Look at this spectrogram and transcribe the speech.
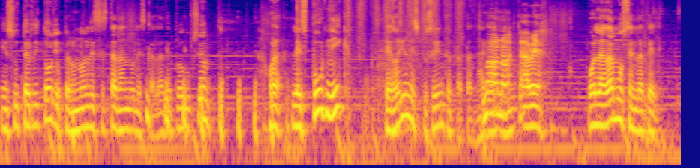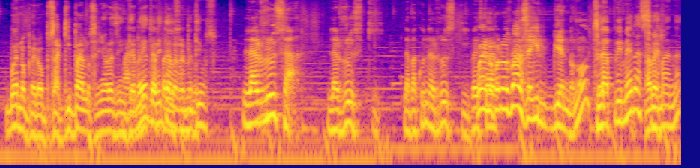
en su territorio, pero no les está dando la escala de producción. Ahora, la Sputnik, te doy una exclusiva interpretanaria. no, no, a ver. O la damos en la tele. Bueno, pero pues aquí para los señores de internet, Ahorita la repetimos. La rusa, la ruski, la vacuna ruski. va a Bueno, estar- pero nos van a seguir viendo, ¿no? La primera semana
